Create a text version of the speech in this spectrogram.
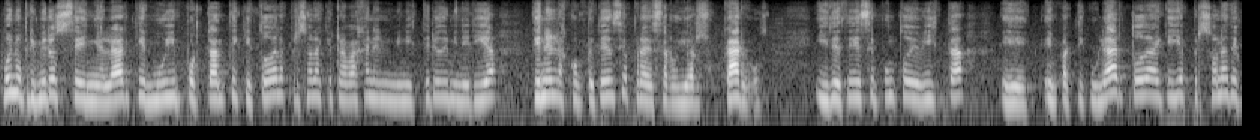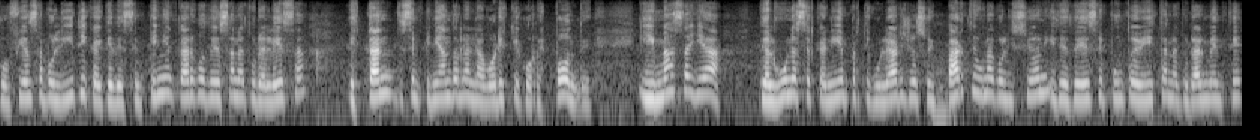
Bueno, primero señalar que es muy importante que todas las personas que trabajan en el Ministerio de Minería tienen las competencias para desarrollar sus cargos. Y desde ese punto de vista, eh, en particular, todas aquellas personas de confianza política que desempeñan cargos de esa naturaleza están desempeñando las labores que corresponden. Y más allá de alguna cercanía en particular, yo soy parte de una coalición y desde ese punto de vista, naturalmente,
